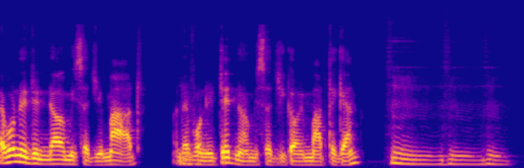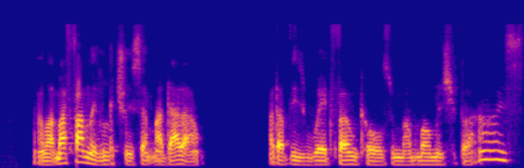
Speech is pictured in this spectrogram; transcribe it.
everyone who didn't know me said you're mad, and Hmm. everyone who did know me said you're going mad again. Hmm, hmm, hmm. Like my family literally sent my dad out. I'd have these weird phone calls with my mum, and she'd be like, "Oh, is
